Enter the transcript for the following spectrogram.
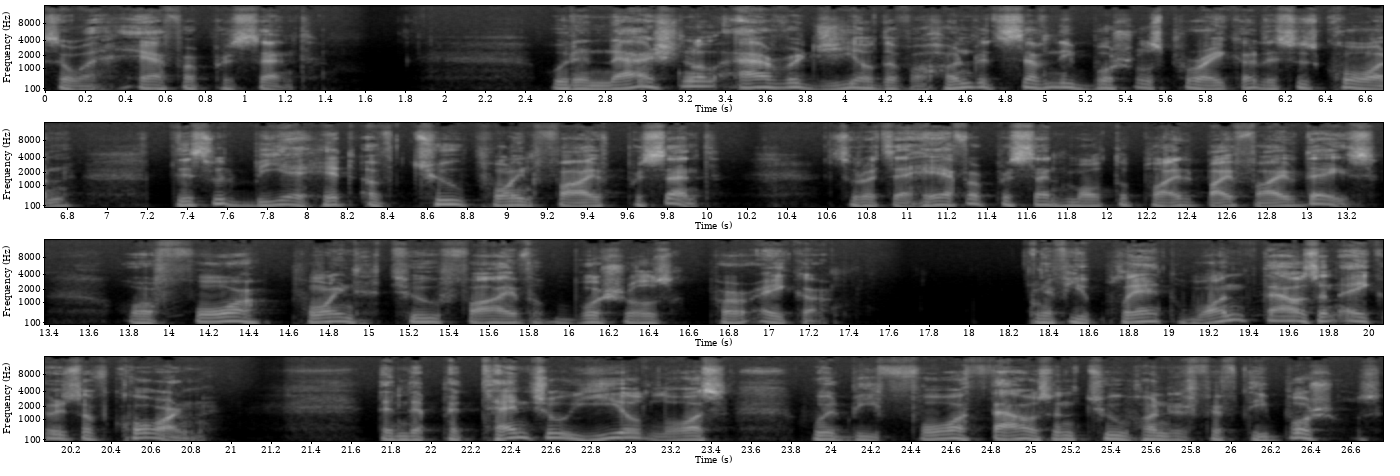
so a half a percent. With a national average yield of 170 bushels per acre, this is corn, this would be a hit of 2.5%. So that's a half a percent multiplied by five days, or 4.25 bushels per acre. If you plant 1,000 acres of corn, then the potential yield loss would be 4,250 bushels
